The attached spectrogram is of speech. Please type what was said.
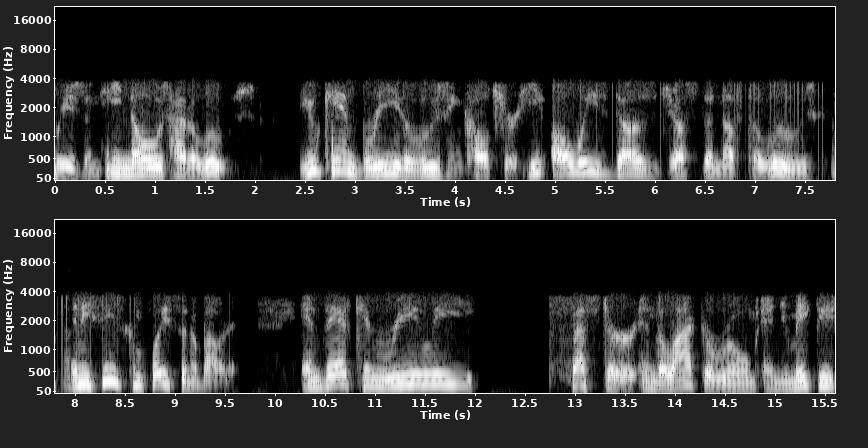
reason. He knows how to lose. You can breed a losing culture. He always does just enough to lose, and he seems complacent about it. And that can really fester in the locker room and you make these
